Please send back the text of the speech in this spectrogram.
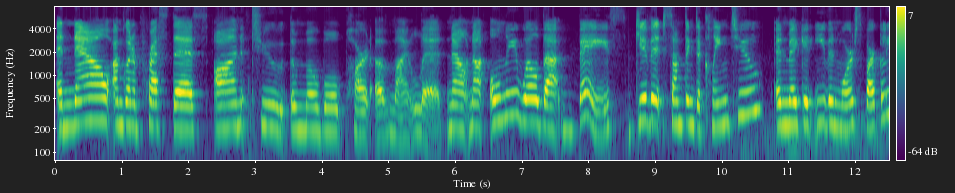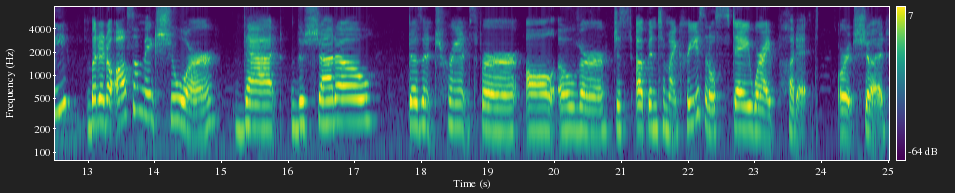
And now I'm going to press this on to the mobile part of my lid. Now, not only will that base give it something to cling to and make it even more sparkly, but it'll also make sure that the shadow doesn't transfer all over just up into my crease. It'll stay where I put it, or it should.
